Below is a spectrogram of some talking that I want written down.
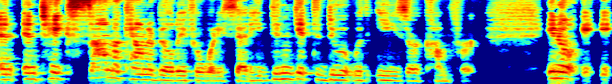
and, and take some accountability for what he said. He didn't get to do it with ease or comfort. You know, it,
